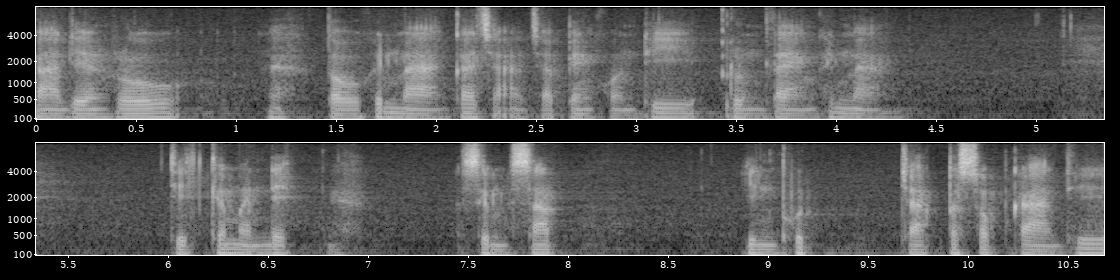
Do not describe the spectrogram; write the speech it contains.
การเรียนรู้นะโตขึ้นมาก็จะอาจจะเป็นคนที่รุนแรงขึ้นมา จิตก็เหมือนเด็กนะซึมซับ input จากประสบการณ์ที่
